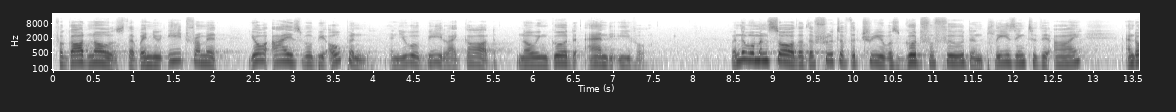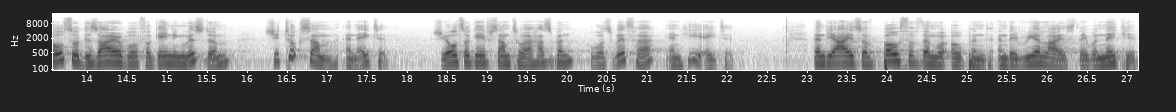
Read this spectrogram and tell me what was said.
For God knows that when you eat from it, your eyes will be opened, and you will be like God, knowing good and evil. When the woman saw that the fruit of the tree was good for food and pleasing to the eye, and also desirable for gaining wisdom, she took some and ate it. She also gave some to her husband who was with her, and he ate it. Then the eyes of both of them were opened, and they realized they were naked.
